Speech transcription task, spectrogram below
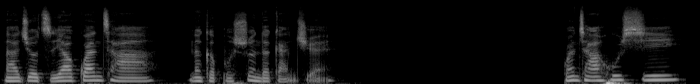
那就只要观察那个不顺的感觉。观察呼吸，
